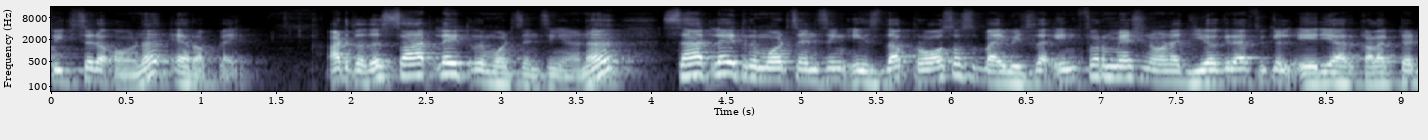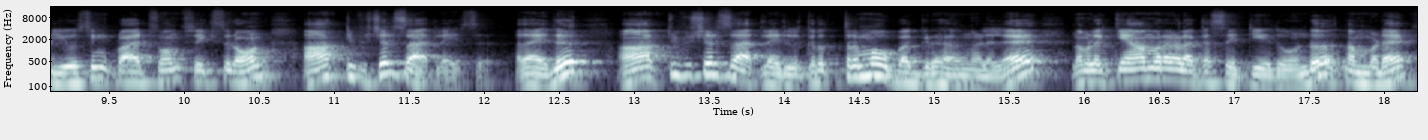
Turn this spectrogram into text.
fixed on aeroplane അടുത്തത് സാറ്റലൈറ്റ് റിമോട്ട് സെൻസിംഗ് ആണ്. Satellite remote sensing is the process by which the information on a geographical area are collected using platform fixed on artificial satellites അതായത് ആർട്ടിഫിഷ്യൽ സാറ്റലൈറ്റിൽ കൃത്രിമ ഉപഗ്രഹങ്ങളിൽ നമ്മൾ ക്യാമറകളൊക്കെ സെറ്റ് ചെയ്തുകൊണ്ട് നമ്മുടെ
